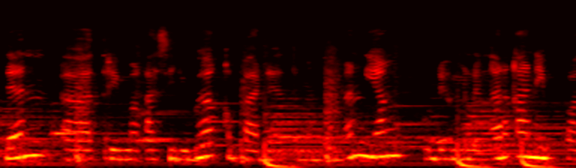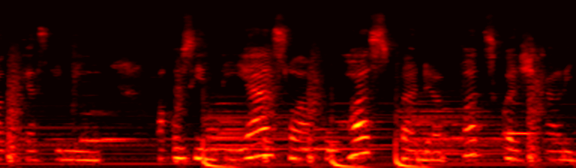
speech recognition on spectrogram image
Dan uh, terima kasih juga kepada teman-teman yang udah mendengarkan nih podcast ini. Aku Cynthia selaku host pada Pod Squash kali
